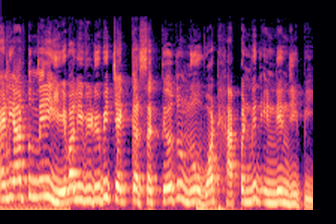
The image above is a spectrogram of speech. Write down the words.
एंड यार, तुम मेरी ये वाली वीडियो भी चेक कर सकते हो to know what happen with Indian GP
